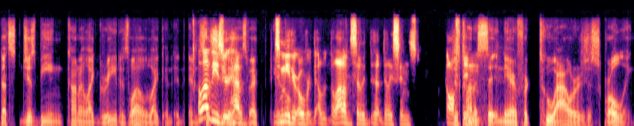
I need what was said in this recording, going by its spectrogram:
that's just being kind of like greed as well. Like in, in, in A lot of these are- have- aspect, to me, they're over. A lot of the silly- silly sins just kind often of sitting there for two hours just scrolling.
